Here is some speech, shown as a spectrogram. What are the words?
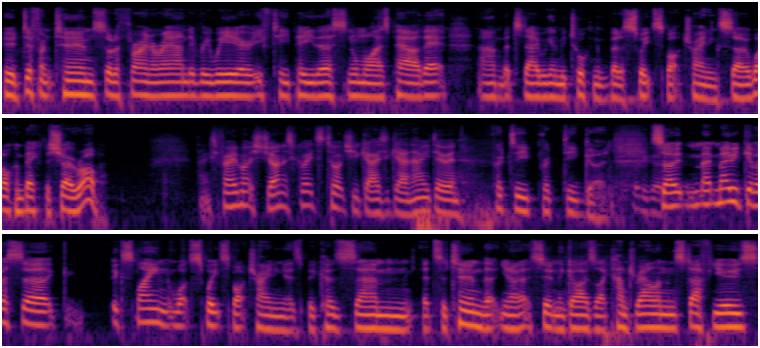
heard different terms sort of thrown around everywhere FTP this, normalized power that. Um, but today we're going to be talking a bit of sweet spot training. So welcome back to the show, Rob. Thanks very much, John. It's great to talk to you guys again. How are you doing? Pretty, pretty good. So ma- maybe give us uh, explain what sweet spot training is because um, it's a term that you know certainly guys like Hunter Allen and stuff use,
